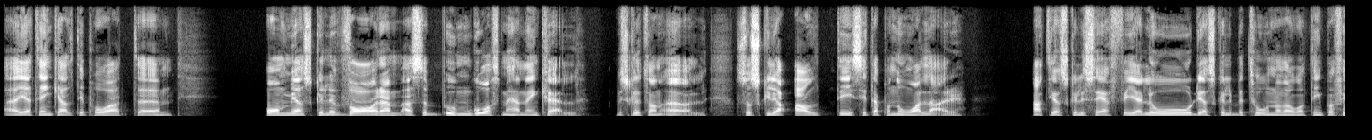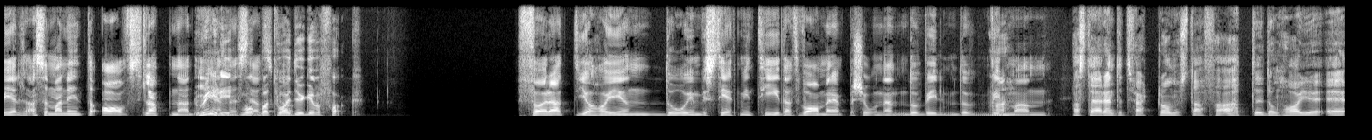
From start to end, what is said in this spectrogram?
Eh, Jag tänker alltid på att eh, om jag skulle vara, alltså umgås med henne en kväll, vi skulle ta en öl, så skulle jag alltid sitta på nålar. Att jag skulle säga fel ord, jag skulle betona någonting på fel Alltså man är inte avslappnad i Really? hennes What, but why sällskap. do you give a fuck? För att jag har ju ändå investerat min tid att vara med den personen. Då vill, då vill Ja. man... Fast det är inte tvärtom Mustafa, att de har ju eh,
